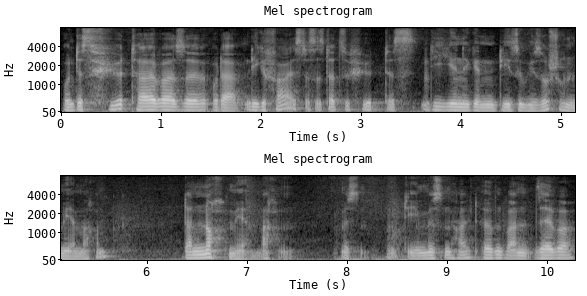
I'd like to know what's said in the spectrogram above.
und das führt teilweise, oder die Gefahr ist, dass es dazu führt, dass diejenigen, die sowieso schon mehr machen, dann noch mehr machen müssen. Und die müssen halt irgendwann selber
